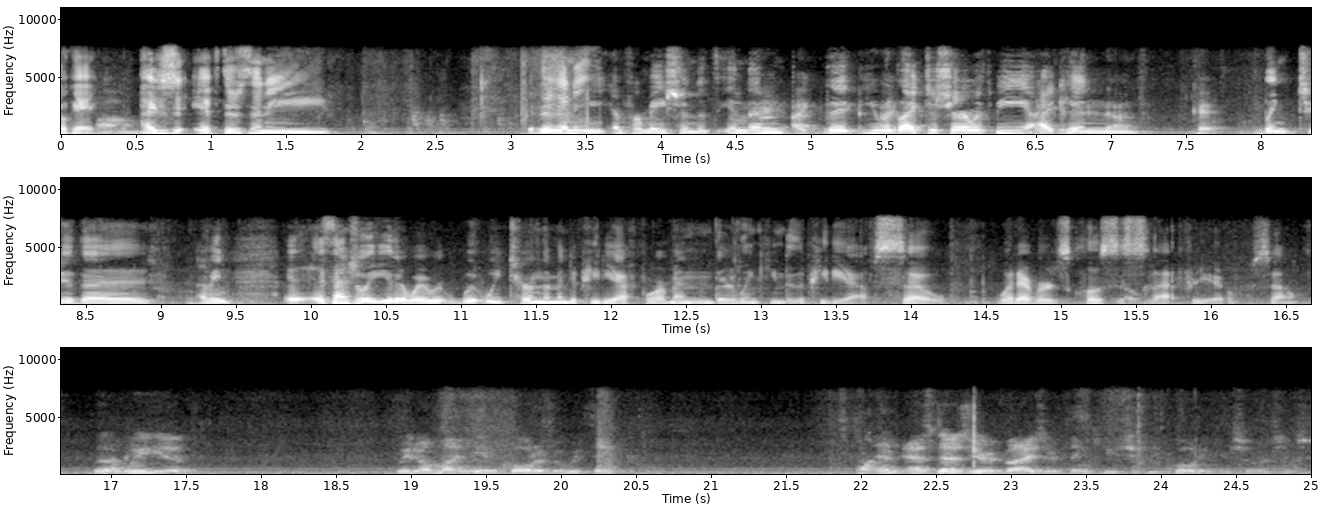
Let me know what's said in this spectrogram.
Okay, um, I just, if there's any, if there's any information that's in them Okay, I can- that you would I- like to share with me, I do can that. Okay, link to the, I mean, e- essentially either way, we, we turn them into PDF form and they're linking to the PDFs, so whatever's closest to Okay. that for you, so. But we, uh, we don't mind being quoted, but we think, Well, and as does your advisor, think you should be quoting your sources.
